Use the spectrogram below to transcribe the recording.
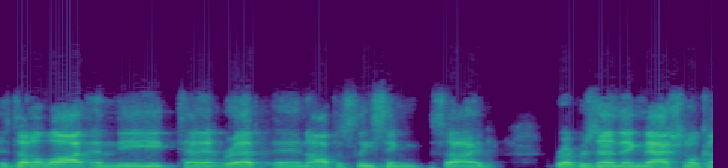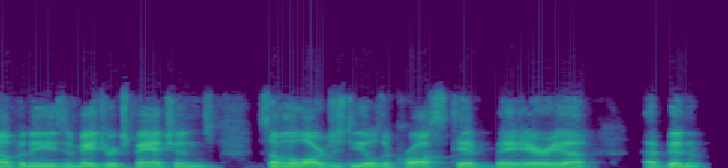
has done a lot in the tenant rep and office leasing side, representing national companies and major expansions, some of the largest deals across the Tampa Bay area have been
